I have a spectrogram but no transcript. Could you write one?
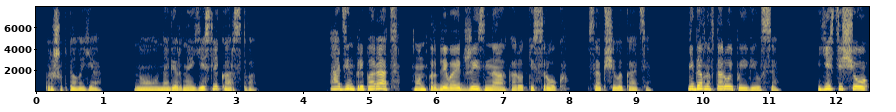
— прошептала я. «Но, наверное, есть лекарство?» «Один препарат, он продлевает жизнь на короткий срок», — сообщила Катя. «Недавно второй появился. Есть еще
